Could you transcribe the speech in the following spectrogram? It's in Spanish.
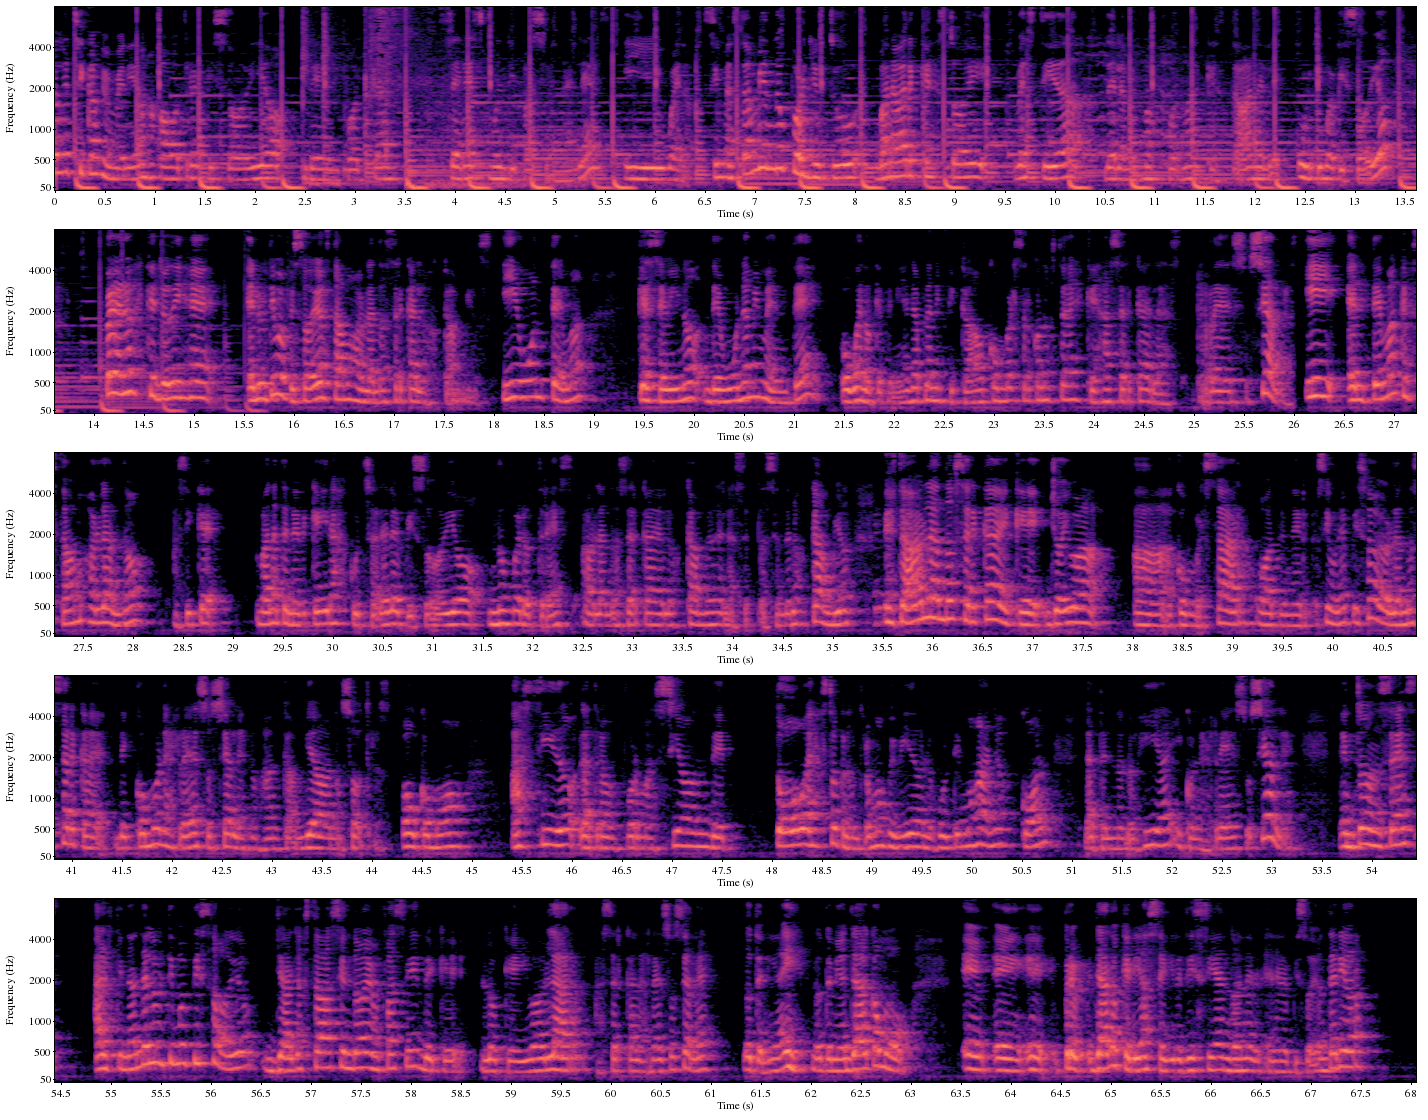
Hola chicas, bienvenidos a otro episodio del podcast Seres Multipasionales. Y bueno, si me están viendo por YouTube, van a ver que estoy vestida de la misma forma que estaba en el último episodio. Pero es que yo dije, el último episodio estábamos hablando acerca de los cambios. Y hubo un tema que se vino de una a mi mente o bueno, que tenía ya planificado conversar con ustedes, que es acerca de las redes sociales. Y el tema que estábamos hablando, así que van a tener que ir a escuchar el episodio número 3, hablando acerca de los cambios, de la aceptación de los cambios. Estaba hablando acerca de que yo iba a conversar o a tener, sí, un episodio hablando acerca de, de cómo las redes sociales nos han cambiado a nosotros o cómo ha sido la transformación de todo esto que nosotros hemos vivido en los últimos años con la tecnología y con las redes sociales. Entonces, al final del último episodio, ya yo estaba haciendo énfasis de que lo que iba a hablar acerca de las redes sociales lo tenía ahí, lo tenía ya como, ya lo quería seguir diciendo en el, episodio anterior,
